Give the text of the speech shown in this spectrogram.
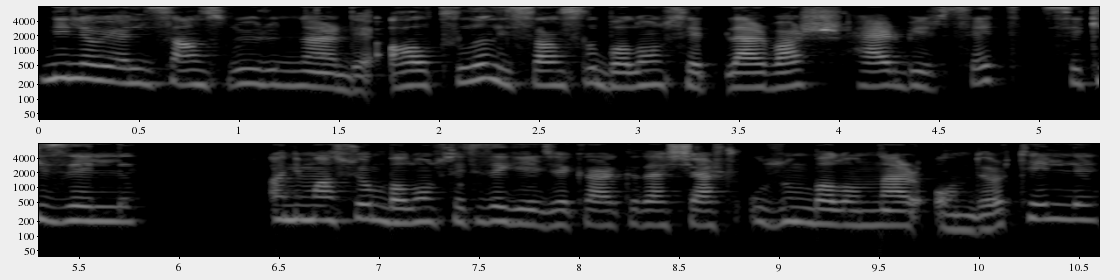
Niloya lisanslı ürünlerde altılı lisanslı balon setler var. Her bir set 8.50. Animasyon balon seti de gelecek arkadaşlar. Uzun balonlar 14.50.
